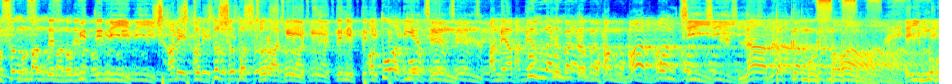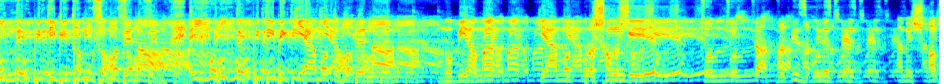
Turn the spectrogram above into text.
মুসলমানদের নবী তিনি সাড়ে চোদ্দশো বছর আগে তিনি ফতোয়া দিয়েছেন। আমি বেটা মুহাম্মদ বলছি এই মুহূর্তে পৃথিবী ধ্বংস হবে না। এই মুহূর্তে পৃথিবী কিয়ামত হবে না। নবী আমার কেমন প্রসঙ্গে 40টা হাদিস বলেছেন। আমি সব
